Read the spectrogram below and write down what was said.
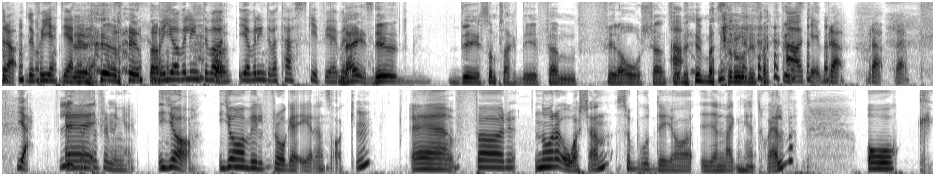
bra, bra. Du får jättegärna retas. retas. Men jag vill, inte vara, jag vill inte vara taskig för jag är Nej, väldigt... det, är som sagt det är fem, fyra år sedan så Ja. det är mest roligt faktiskt. Ah, Okej, bra, bra, bra. Ja, lita Eh, på främlingar. Ja, jag vill fråga er en sak. Mm. Eh, för några år sedan så bodde jag i en lägenhet själv och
